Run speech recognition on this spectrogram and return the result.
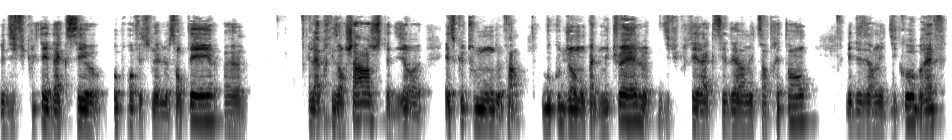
de difficultés d'accès aux, professionnels de santé, la prise en charge, c'est-à-dire est-ce que tout le monde, enfin beaucoup de gens n'ont pas de mutuelle, difficulté à accéder à un médecin traitant, les déserts médicaux, bref,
